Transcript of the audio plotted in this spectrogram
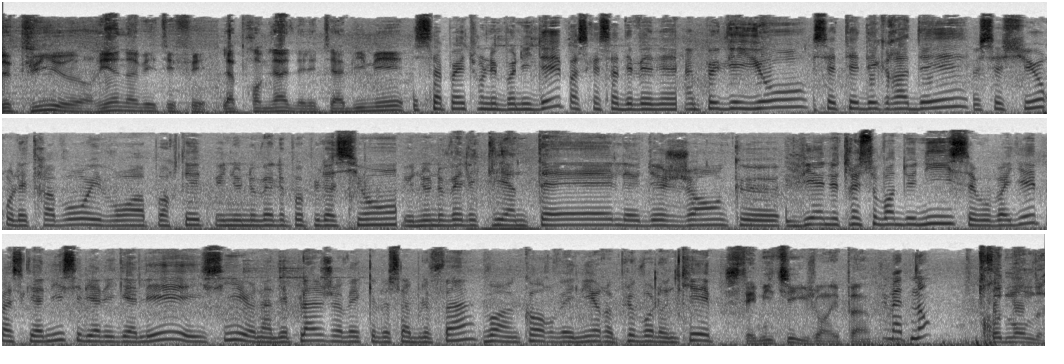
Depuis, euh, rien n'avait été fait. La promenade, elle était abîmée. Ça peut être une bonne idée parce que ça devenait un peu vieillot, c'était dégradé. C'est sûr, les travaux ils vont apporter une nouvelle population, une nouvelle clientèle, des gens qui viennent très souvent de Nice, vous voyez, parce qu'à Nice il y a les galets et ici on a des plage avec le sable fin vont encore venir plus volontiers. C'était mythique, j'en ai pas. Maintenant? Trop de monde.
